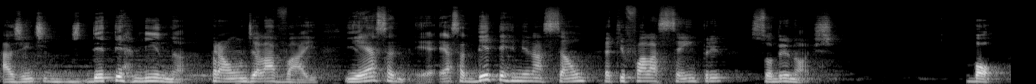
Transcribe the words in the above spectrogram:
a gente determina para onde ela vai. E essa, essa determinação é que fala sempre sobre nós. Bom,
